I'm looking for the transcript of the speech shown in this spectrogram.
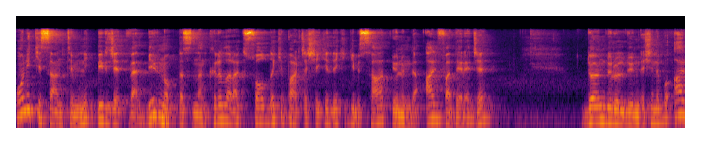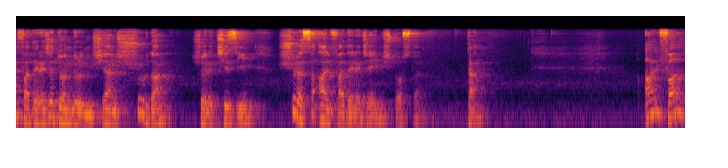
12 santimlik bir cetvel bir noktasından kırılarak soldaki parça şekildeki gibi saat yönünde alfa derece döndürüldüğünde şimdi bu alfa derece döndürülmüş. Yani şuradan şöyle çizeyim. Şurası alfa dereceymiş dostlarım. Tamam. Alfa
